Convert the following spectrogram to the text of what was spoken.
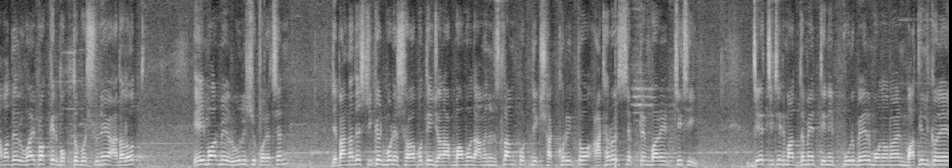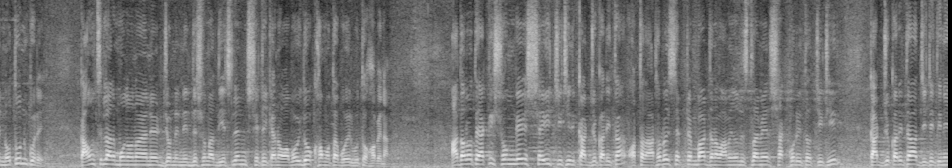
আমাদের উভয় পক্ষের বক্তব্য শুনে আদালত এই মর্মে রুল ইস্যু করেছেন যে বাংলাদেশ ক্রিকেট বোর্ডের সভাপতি জনাব মোহাম্মদ আমিনুল ইসলাম কর্তৃক স্বাক্ষরিত আঠারোই সেপ্টেম্বরের চিঠি। যে চিঠির মাধ্যমে তিনি পূর্বের মনোনয়ন বাতিল করে নতুন করে কাউন্সিলর মনোনয়নের জন্য নির্দেশনা দিয়েছিলেন, সেটি কেন অবৈধ ক্ষমতা বহির্ভূত হবে না। আদালত একই সঙ্গে সেই চিঠির কার্যকারিতা, অর্থাৎ আঠারোই সেপ্টেম্বর জনাব আমিনুল ইসলামের স্বাক্ষরিত চিঠির কার্যকারিতা, যেটি তিনি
